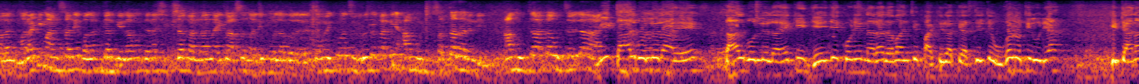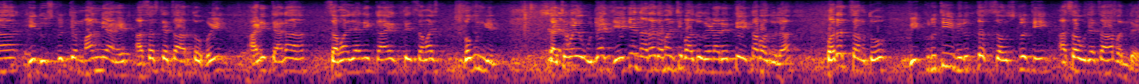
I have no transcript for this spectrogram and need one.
मराठी माणसाने बलात्कार केला म्हणून त्यांना शिक्षा करणार नाही का असं नजीब मुल्ला बोलले त्यामुळे एकूणच विरोधकांनी हा सत्ताधाऱ्यांनी हा मुद्दा आता उचलला मी आहे काल बोललेलो आहे काल बोललेलो आहे की जे जे कोणी नराधमांचे पाठीराखे असतील ते उघड होतील उद्या. की त्यांना ही दुष्कृत्य मान्य आहेत असाच त्याचा अर्थ होईल आणि त्यांना समाजाने काय ते समाज बघून घेईल. त्याच्यामुळे उद्या जे जे नराधमांची बाजू घेणार आहेत ते एका बाजूला. परत सांगतो विकृती विरुद्ध संस्कृती असा उद्याचा हा बंद आहे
